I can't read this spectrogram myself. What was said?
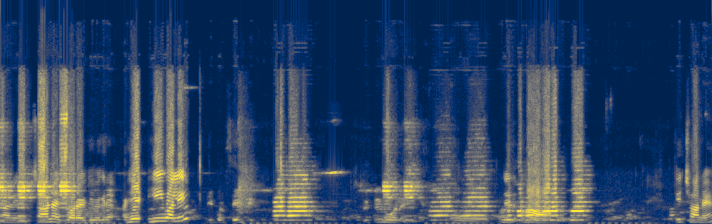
अरे छान आहेत व्हरायटी वगैरे. हे ही वाली? हो, हा छान आहे.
